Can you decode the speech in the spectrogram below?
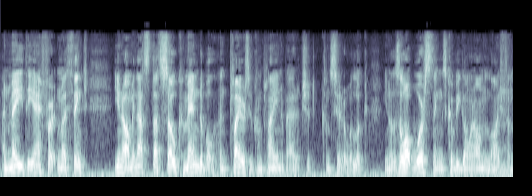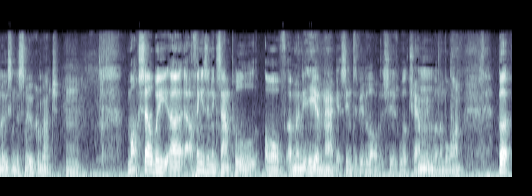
and made the effort. And I think, you know, I mean, that's that's so commendable. And players who complain about it should consider, well, look, you know, there's a lot worse things could be going on in life than mm. losing a snooker match. Mm. Mark Selby, uh, I think, is an example of. I mean, he now gets interviewed a lot, obviously, as world champion, mm. world number one. But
